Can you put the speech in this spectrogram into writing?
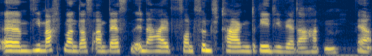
ähm, wie macht man das am besten innerhalb von fünf Tagen Dreh, die wir da hatten, ja.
